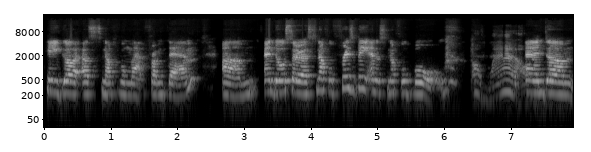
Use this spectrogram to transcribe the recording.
he got a snuffle mat from them. Um, and also a snuffle frisbee and a snuffle ball. Oh wow. And um,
